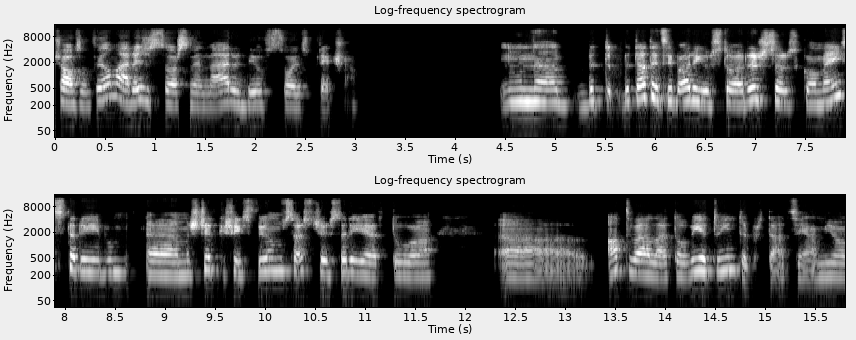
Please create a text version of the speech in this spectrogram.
šausmu filmā, režisors vienmēr ir divus soļus priekšā. Un, bet, bet attiecībā arī uz to režisoru meistarību, man šķiet, ka šīs filmas atšķiras arī ar to uh, uh, atvēlēto vietu interpretācijām. Jo,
